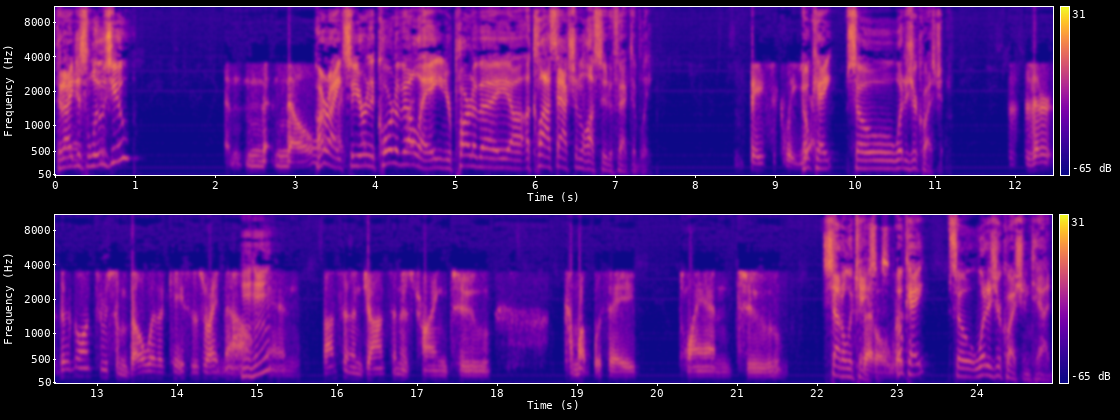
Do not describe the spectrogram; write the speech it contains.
Did I just lose you? N- no. All right. So you're in the court of L.A. and you're part of a uh, a class action lawsuit, effectively. Basically, yes. Okay. So what is your question? they're they're going through some bellwether cases right now, Mhm. and Johnson and Johnson is trying to come up with a plan to Settle the cases. Settle Okay. So what is your question, Tad?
